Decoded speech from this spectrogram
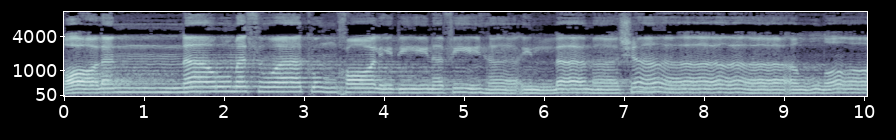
قال النار مثواكم خالدين فيها إلا ما شاء الله.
